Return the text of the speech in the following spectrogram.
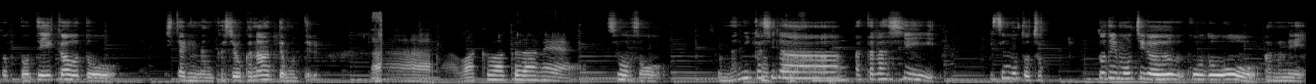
ちょっとテイクアウトしたりなんかしようかなって思ってる。ああワクワクだねそうそう。何かしらっ新しい、いつもとちょっとでも違う行動を、あのね、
